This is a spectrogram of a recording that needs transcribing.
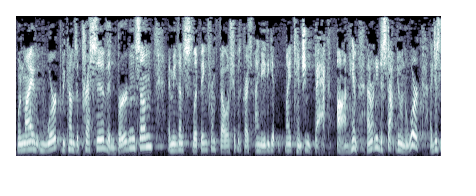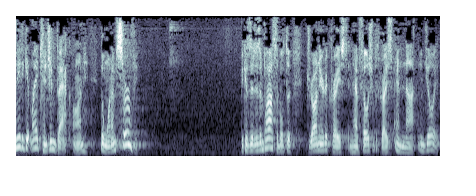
When my work becomes oppressive and burdensome, it means I'm slipping from fellowship with Christ. I need to get my attention back on Him. I don't need to stop doing the work. I just need to get my attention back on the one I'm serving. Because it is impossible to draw near to Christ and have fellowship with Christ and not enjoy it.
